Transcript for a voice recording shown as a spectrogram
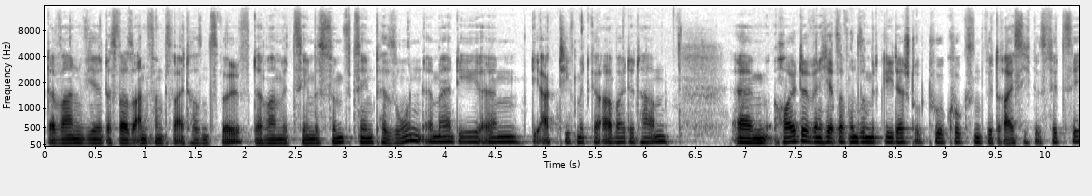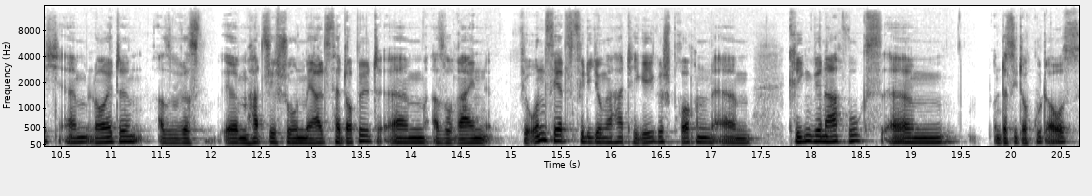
da waren wir, das war so Anfang 2012, da waren wir 10 bis 15 Personen immer, die, ähm, die aktiv mitgearbeitet haben. Ähm, heute, wenn ich jetzt auf unsere Mitgliederstruktur gucke, sind wir 30 bis 40 ähm, Leute. Also das ähm, hat sich schon mehr als verdoppelt. Ähm, also rein für uns jetzt, für die junge HTG gesprochen, ähm, kriegen wir Nachwuchs und das sieht auch gut aus.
